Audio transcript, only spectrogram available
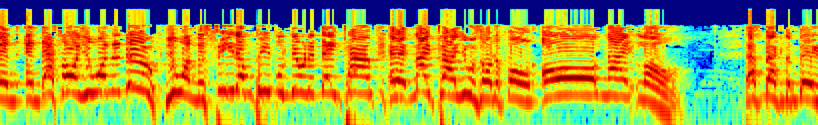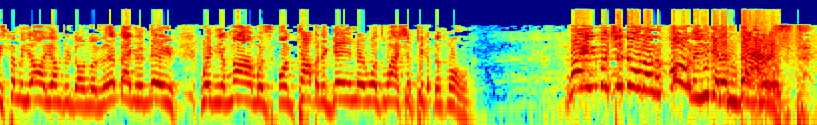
And, and that's all you wanted to do. You wanted to see them people during the daytime and at nighttime you was on the phone all night long. That's back in the days. Some of y'all young people don't know. That's back in the days when your mom was on top of the game every once in a while she'd pick up the phone. Wayne, what you doing on the phone? And you get embarrassed.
